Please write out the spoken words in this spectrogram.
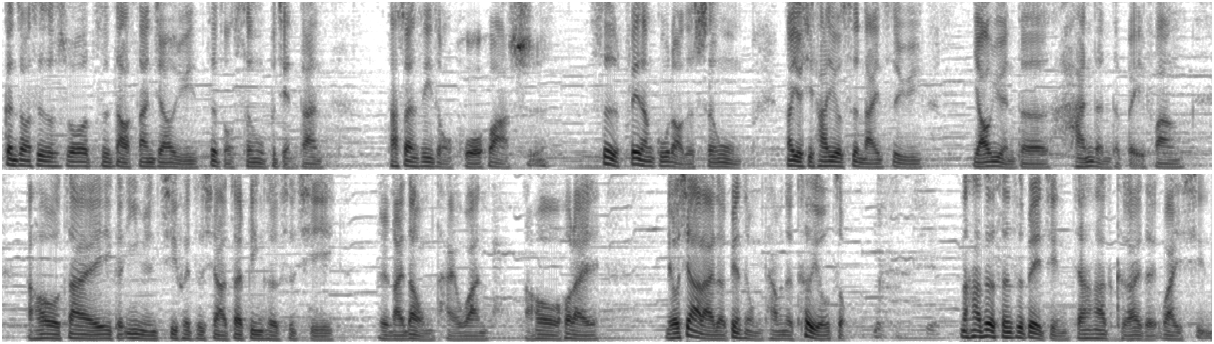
更重要是说，知道三焦鱼这种生物不简单，它算是一种活化石，是非常古老的生物。那尤其它又是来自于遥远的寒冷的北方，然后在一个因缘际会之下，在冰河时期，呃，来到我们台湾，然后后来留下来了，变成我们台湾的特有种。是。那它这个身世背景加上它可爱的外形，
